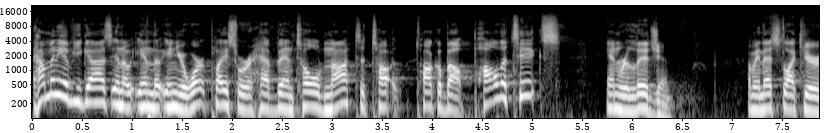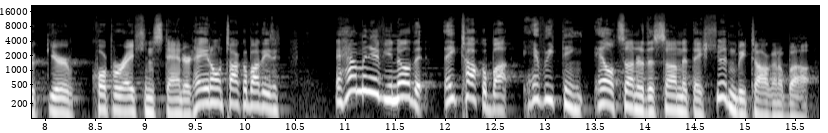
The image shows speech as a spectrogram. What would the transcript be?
how many of you guys in, a, in, the, in your workplace were, have been told not to talk, talk about politics and religion? I mean, that's like your, your corporation standard. Hey, don't talk about these. And how many of you know that they talk about everything else under the sun that they shouldn't be talking about?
